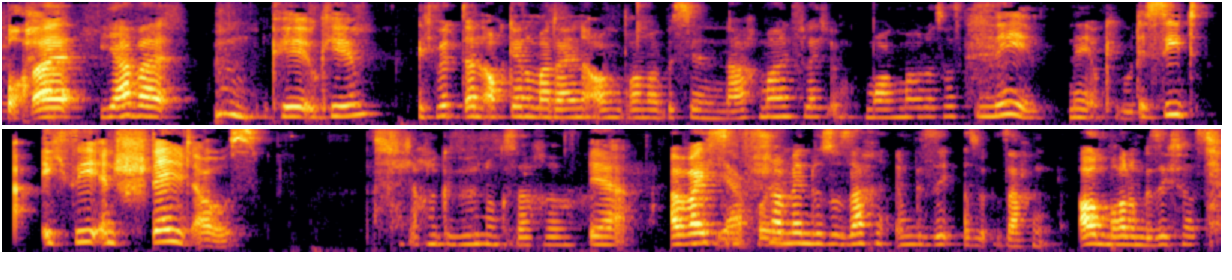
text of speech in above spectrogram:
Boah. Weil, ja, weil Okay, okay. ich würde dann auch gerne mal deine Augenbrauen mal ein bisschen nachmalen, vielleicht morgen mal oder sowas. Nee, Nee, okay, gut. es sieht, ich sehe entstellt aus. Das ist vielleicht auch eine Gewöhnungssache. Ja. Aber weißt Ja, du voll. schon, wenn du so Sachen im Gesicht, also Sachen, Augenbrauen im Gesicht hast,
